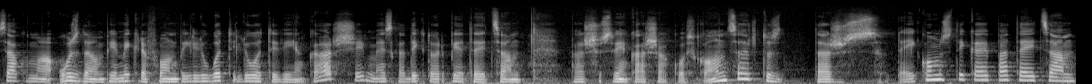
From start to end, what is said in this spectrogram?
Sākumā uzdevumi pie mikrofona bija ļoti, ļoti vienkārši. Mēs kā diktori pieteicām pašus vienkāršākos koncertus, dažus teikumus tikai pateicām,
